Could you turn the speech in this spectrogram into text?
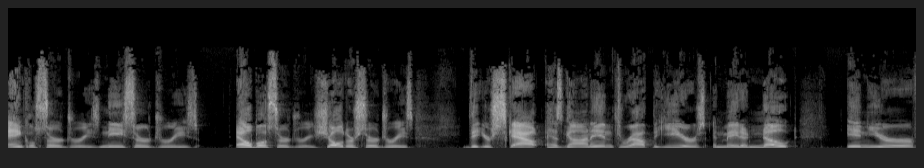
ankle surgeries, knee surgeries, elbow surgeries, shoulder surgeries that your scout has gone in throughout the years and made a note in your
